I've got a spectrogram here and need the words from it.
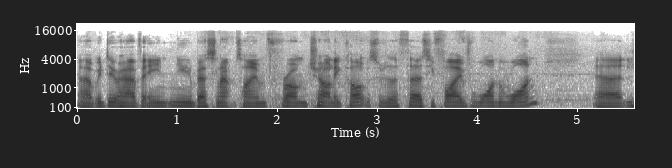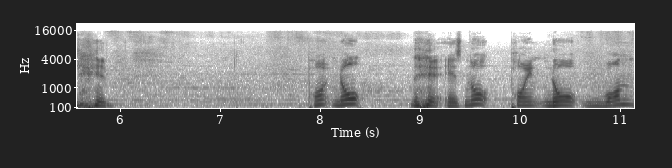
Uh, we do have a new best lap time from Charlie Cox, which is a 35.11. Uh, point naught is 0.01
